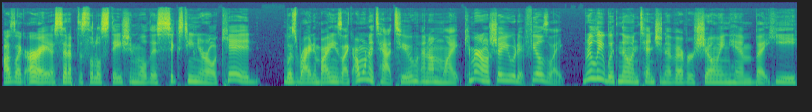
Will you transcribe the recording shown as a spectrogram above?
I was like, all right, I set up this little station. Well, this 16 year old kid was riding by and he's like, I want a tattoo. And I'm like, come here, I'll show you what it feels like. Really, with no intention of ever showing him, but he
